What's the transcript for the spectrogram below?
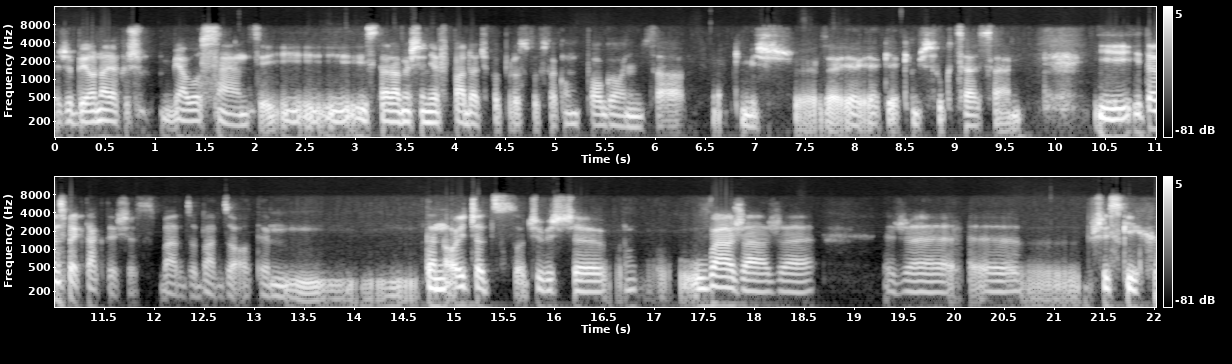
żeby ono jakoś miało sens i, i, i, staramy się nie wpadać po prostu w taką pogoń za jakimś, jak, jakimś sukcesem. I, I ten spektakl też jest bardzo, bardzo o tym. Ten ojciec oczywiście uważa, że że e, wszystkich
